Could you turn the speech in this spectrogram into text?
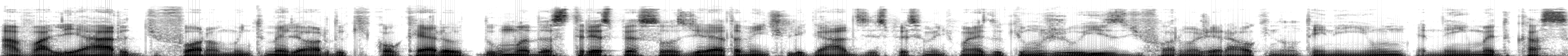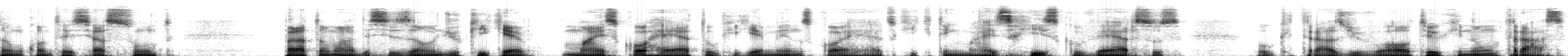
avaliar de forma muito melhor do que qualquer uma das três pessoas diretamente ligadas, especialmente mais do que um juiz de forma geral que não tem nenhum, nenhuma educação quanto a esse assunto, para tomar a decisão de o que, é mais correto, o que, é menos correto, o que, que tem mais risco versus o que traz de volta e o que não traz.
